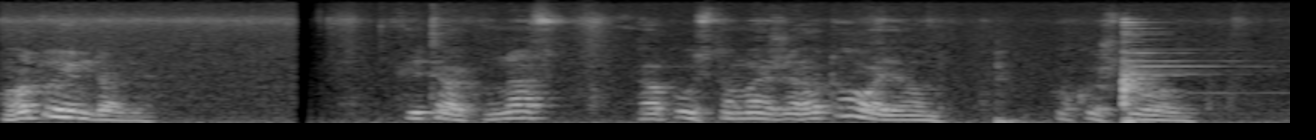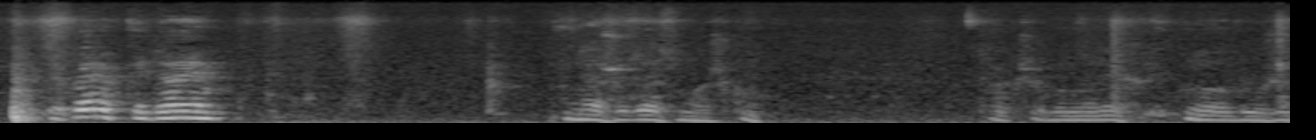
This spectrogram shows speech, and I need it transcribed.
Готуємо далі. І так, у нас капуста майже готова, я вам покуштував. Тепер вкидаємо нашу засмажку. Так, щоб воно не хлібнуло дуже.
